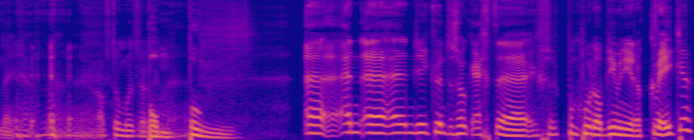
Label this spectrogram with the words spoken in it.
Nee, ja, eh, af en toe moet er ook een, eh, Pompoen. Eh, en, eh, en je kunt dus ook echt eh, pompoenen op die manier ook kweken.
